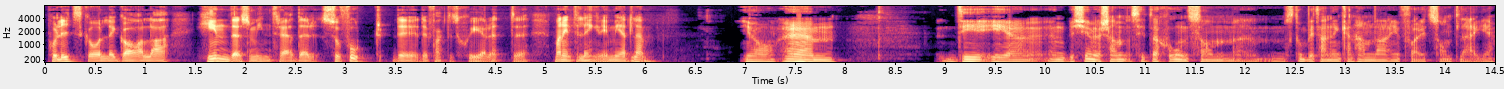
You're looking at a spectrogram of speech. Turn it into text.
politiska och legala hinder som inträder så fort det, det faktiskt sker ett, eh, man inte längre är medlem. Ja, um, det är en bekymmersam situation som eh, Storbritannien kan hamna inför i ett sådant läge.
